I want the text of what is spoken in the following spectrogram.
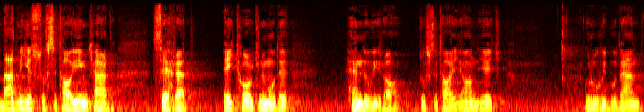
بعد میگه ستاییم کرد سهرت ای ترک نموده هندوی را. ستاییان یک گروهی بودند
